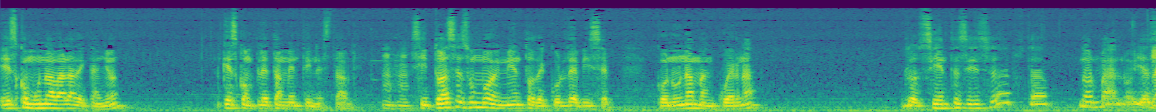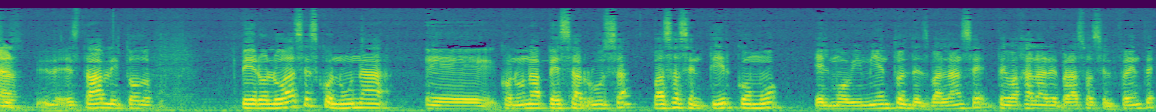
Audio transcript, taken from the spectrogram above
es como una bala de cañón que es completamente inestable. Si tú haces un movimiento de curl de bíceps con una mancuerna, lo sientes y dices, ah, pues está normal, ¿no? Ya Claro. es estable y todo. Pero lo haces con una, eh, con una pesa rusa, vas a sentir como el movimiento, el desbalance, te va a jalar el brazo hacia el frente.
